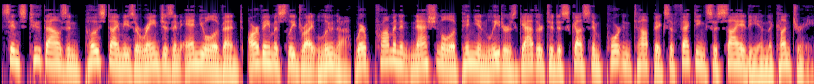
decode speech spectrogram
Since 2000 Postimees arranges an annual event Luna where prominent national opinion leaders gather to discuss important topics affecting society and the country.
